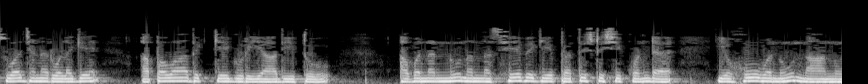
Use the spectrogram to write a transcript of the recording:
ಸ್ವಜನರೊಳಗೆ ಅಪವಾದಕ್ಕೆ ಗುರಿಯಾದೀತು. ಅವನನ್ನು ನನ್ನ ಸೇವೆಗೆ ಪ್ರತಿಷ್ಠಿಸಿಕೊಂಡ ಯಹೋವನು ನಾನು.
